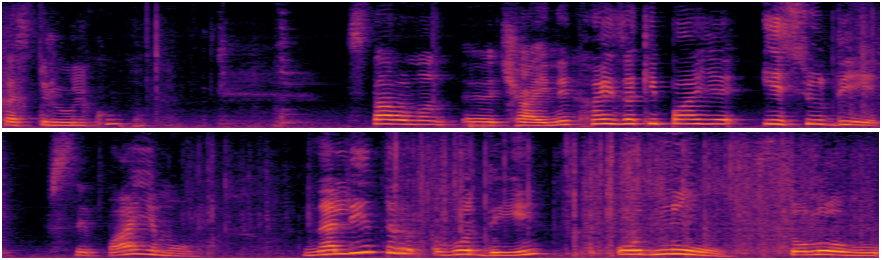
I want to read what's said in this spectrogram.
кастрюльку, ставимо е, чайник, хай закипає, і сюди всипаємо на літр води одну столову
